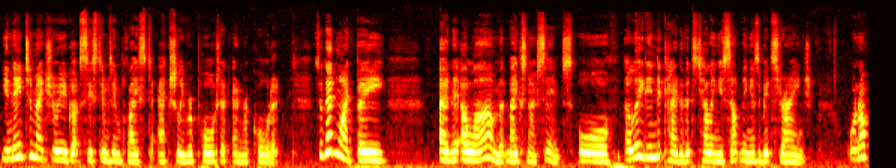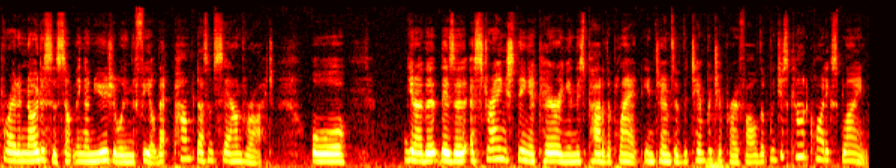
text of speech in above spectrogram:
you need to make sure you've got systems in place to actually report it and record it. So that might be an alarm that makes no sense, or a lead indicator that's telling you something is a bit strange, or an operator notices something unusual in the field. That pump doesn't sound right, or you know, the, there's a, a strange thing occurring in this part of the plant in terms of the temperature profile that we just can't quite explain.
